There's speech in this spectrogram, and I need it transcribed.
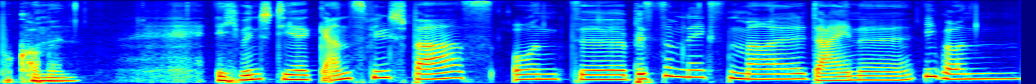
bekommen. Ich wünsche dir ganz viel Spaß und äh, bis zum nächsten Mal, deine Yvonne.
